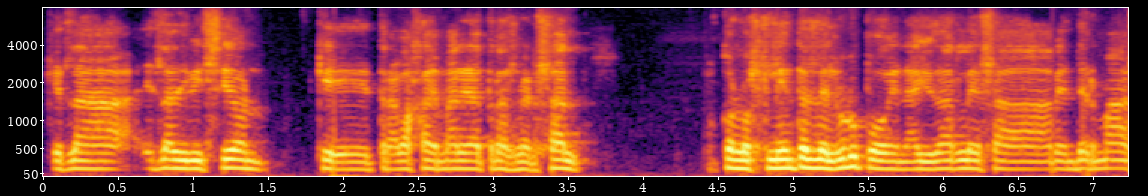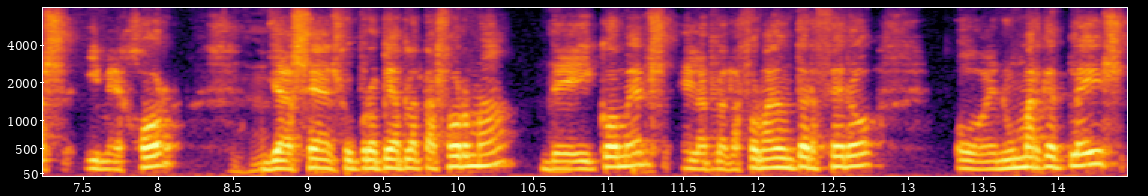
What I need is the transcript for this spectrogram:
que es la, es la división que trabaja de manera transversal con los clientes del grupo en ayudarles a vender más y mejor, ya sea en su propia plataforma de e-commerce, en la plataforma de un tercero o en un marketplace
